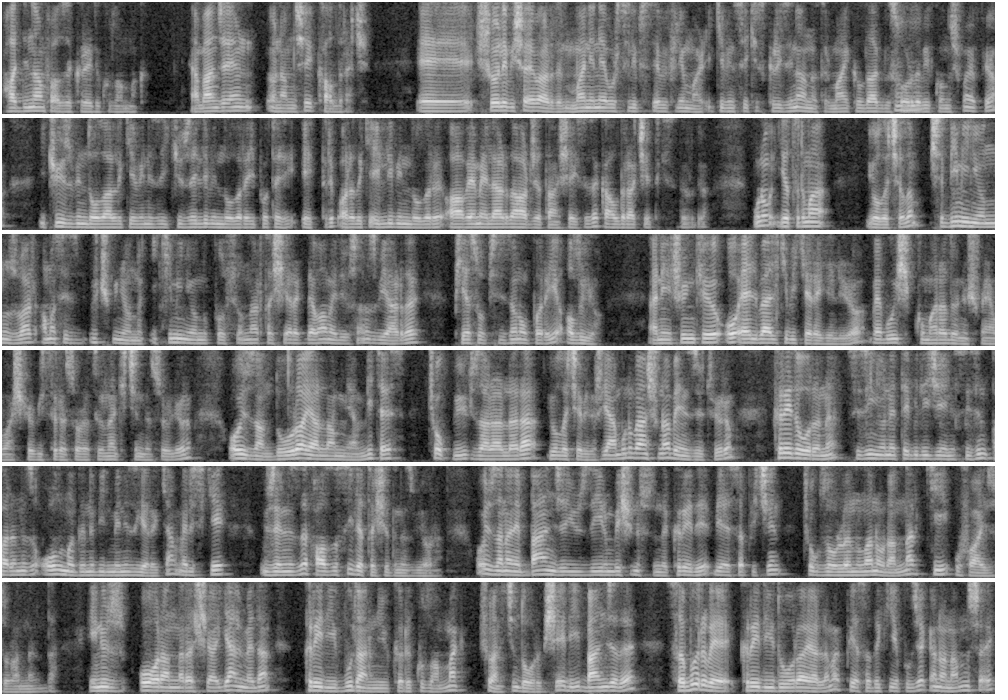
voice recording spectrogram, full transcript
Haddinden fazla kredi kullanmak. Yani bence en önemli şey kaldıraç. Ee, şöyle bir şey vardır. Money Never Sleeps diye bir film var. 2008 krizini anlatır. Michael Douglas orada bir konuşma yapıyor. 200 bin dolarlık evinizi 250 bin dolara ipotek ettirip aradaki 50 bin doları AVM'lerde harcatan şey size kaldıraç etkisidir diyor. Bunu yatırıma yol açalım. İşte 1 milyonunuz var ama siz 3 milyonluk, 2 milyonluk pozisyonlar taşıyarak devam ediyorsanız bir yerde piyasa sizden o parayı alıyor. Hani çünkü o el belki bir kere geliyor ve bu iş kumara dönüşmeye başlıyor bir süre sonra tırnak içinde söylüyorum. O yüzden doğru ayarlanmayan vites çok büyük zararlara yol açabilir. Yani bunu ben şuna benzetiyorum. Kredi oranı sizin yönetebileceğiniz, sizin paranız olmadığını bilmeniz gereken ve riski üzerinizde fazlasıyla taşıdığınız bir oran. O yüzden hani bence %25'in üstünde kredi bir hesap için çok zorlanılan oranlar ki bu faiz oranlarında. Henüz o oranlar aşağı gelmeden krediyi bu denli yukarı kullanmak şu an için doğru bir şey değil. Bence de sabır ve krediyi doğru ayarlamak piyasadaki yapılacak en önemli şey.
